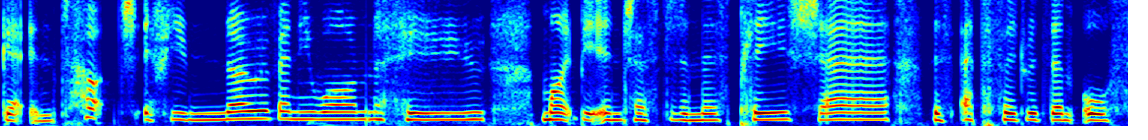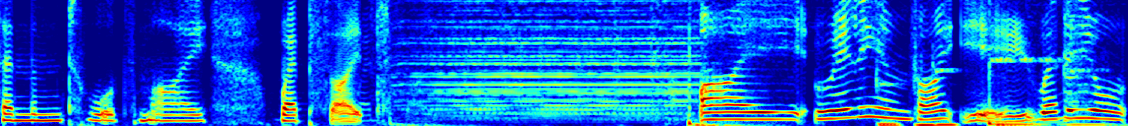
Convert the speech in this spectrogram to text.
get in touch. If you know of anyone who might be interested in this, please share this episode with them or send them towards my website. I really invite you, whether you're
